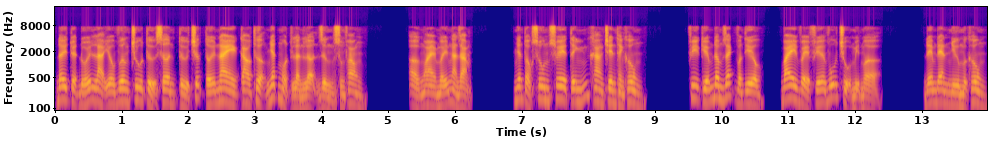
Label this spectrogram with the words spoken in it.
Đây tuyệt đối là yêu vương Chu Tử Sơn từ trước tới nay cao thượng nhất một lần lợn rừng xung phong. Ở ngoài mấy ngàn dặm, nhân tộc xun xuê tính khang trên thành không. Phi kiếm đâm rách vân tiêu, bay về phía vũ trụ mịt mờ. Đêm đen như mực không.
